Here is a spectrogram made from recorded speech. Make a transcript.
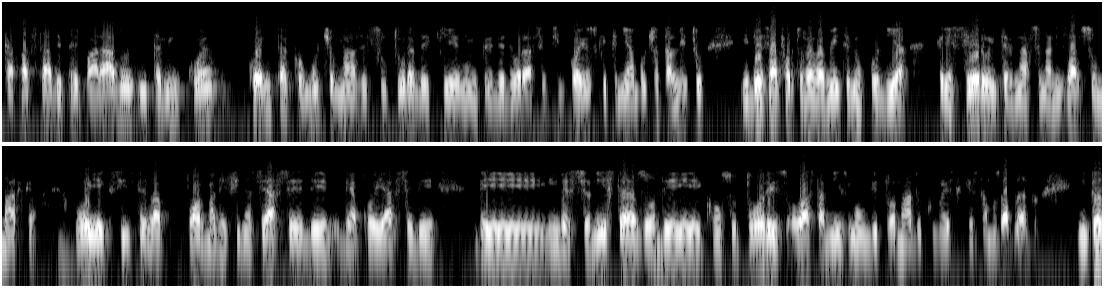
capacitado y preparado y también cuenta com muito mais estrutura do que um empreendedor há cinco anos que tinha muito talento e desafortunadamente não podia crescer ou internacionalizar sua marca. Hoje existe a forma de financiar-se, de, de apoiar-se de, de inversionistas ou de consultores ou até mesmo um diplomado como este que estamos falando. Então,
